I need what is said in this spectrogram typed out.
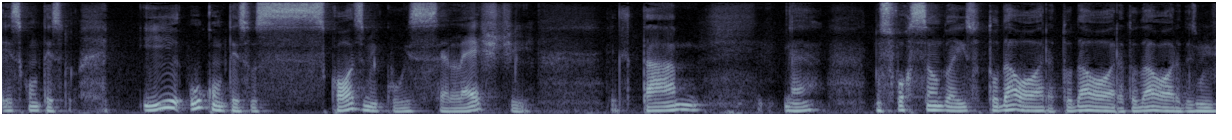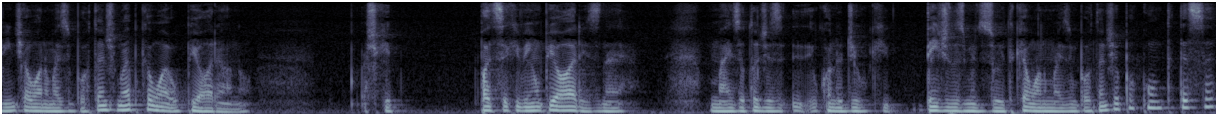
esse contexto. E o contexto cósmico e celeste, ele está né, nos forçando a isso toda hora, toda hora, toda hora. 2020 é o ano mais importante, não é porque é o pior ano. Acho que pode ser que venham piores, né? Mas eu tô dizendo, quando eu digo que desde 2018 que é o ano mais importante, é por conta dessa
